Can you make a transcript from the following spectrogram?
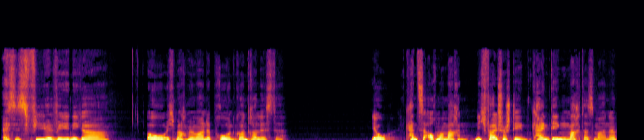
es ist viel weniger, oh, ich mache mir mal eine Pro- und Kontraliste. Jo, kannst du auch mal machen. Nicht falsch verstehen. Kein Ding, mach das mal, ne?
